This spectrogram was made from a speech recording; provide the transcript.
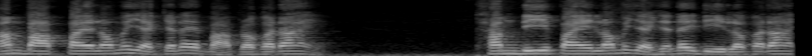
ทำบาปไปเราไม่อยากจะได้บาปเราก็ได้ทำดีไปเราไม่อยากจะได้ดีเราก็ได้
